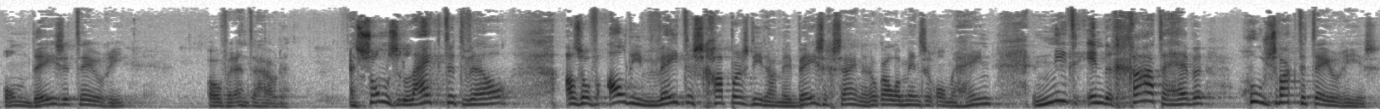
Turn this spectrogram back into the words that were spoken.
om deze theorie overeind te houden. En soms lijkt het wel alsof al die wetenschappers die daarmee bezig zijn en ook alle mensen om me heen niet in de gaten hebben hoe zwak de theorie is.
